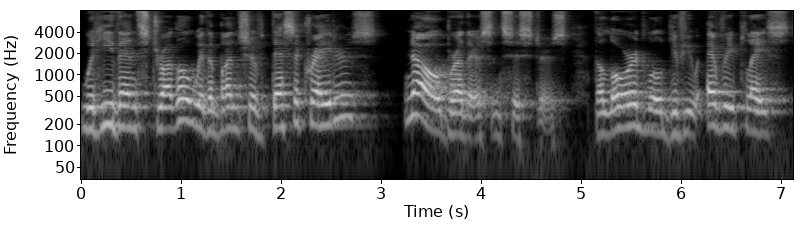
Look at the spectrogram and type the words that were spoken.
Would he then struggle with a bunch of desecrators? No, brothers and sisters, the Lord will give you every place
